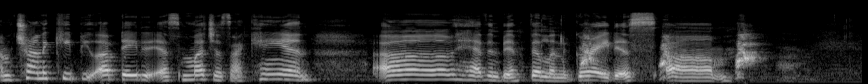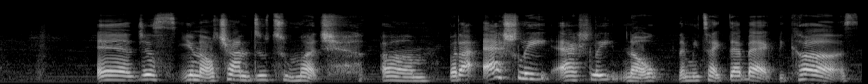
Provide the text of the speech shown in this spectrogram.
I'm trying to keep you updated as much as I can. Um, haven't been feeling the greatest. Um, and just, you know, trying to do too much. Um, but I actually, actually, no, let me take that back because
